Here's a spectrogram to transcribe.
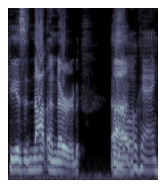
He is not a nerd. oh, Um, okay.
